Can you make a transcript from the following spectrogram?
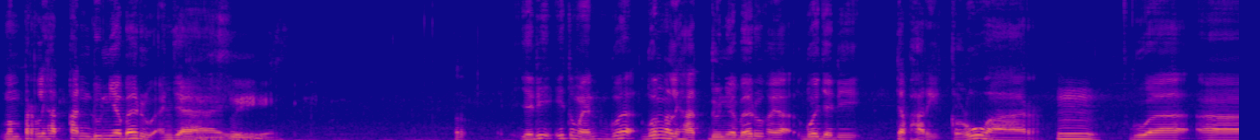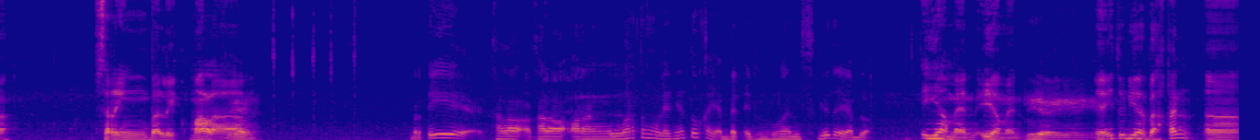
memperlihatkan dunia baru anjay. Asik. Jadi itu men, gue gue ngelihat dunia baru kayak gue jadi tiap hari keluar, hmm gue eh, sering balik malam. Iya. berarti kalau kalau orang luar tuh ngelihatnya tuh kayak bad influence gitu ya bro Iya men, iya men. iya iya iya Ya itu dia bahkan eh,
